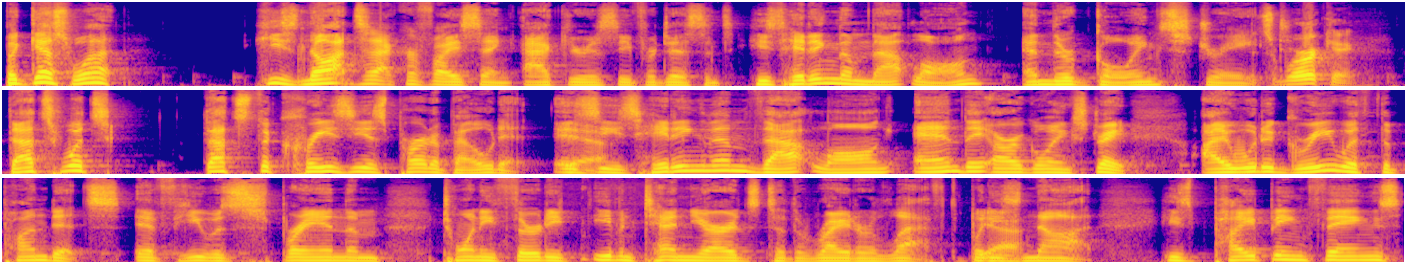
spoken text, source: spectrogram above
But guess what? He's not sacrificing accuracy for distance. He's hitting them that long and they're going straight. It's working. That's what's that's the craziest part about it is Yeah. he's hitting them that long and they are going straight. I would agree with the pundits if he was spraying them 20, 30, even 10 yards to the right or left, but Yeah. he's not. He's piping things.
